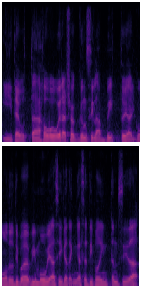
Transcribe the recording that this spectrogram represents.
y te gusta Hobo with a Shotgun si la has visto y algún otro tipo de B-movie así que tenga ese tipo de intensidad,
